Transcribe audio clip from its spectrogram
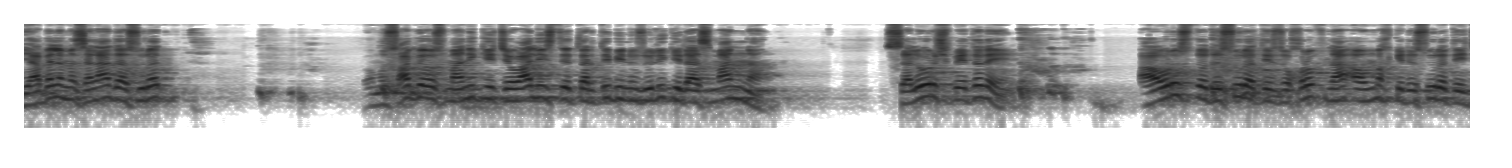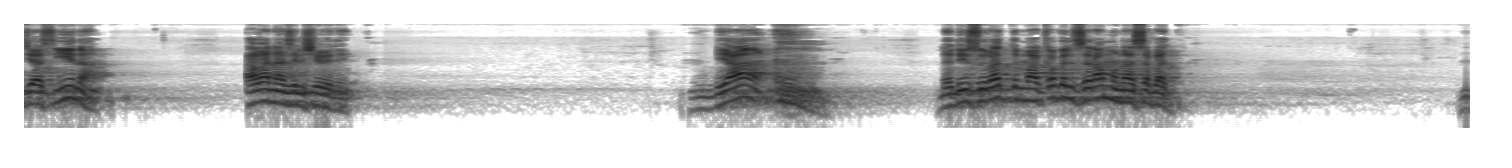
بیا بل مسله دا صورت په مصحف عثماني کې 44 ته ترتیبی نزولی کې د اسمان نه سلور شپته ده اورستو د سورته زخرف نه او مخکې د سورته جاسیه نه هغه نازل شوی دی بیا د دې صورت ما قبل سره مناسبت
